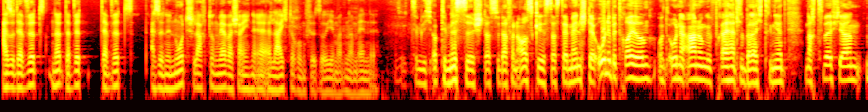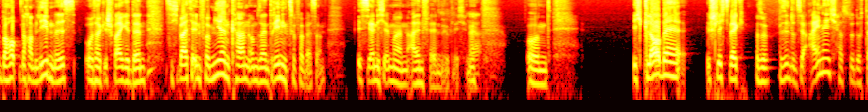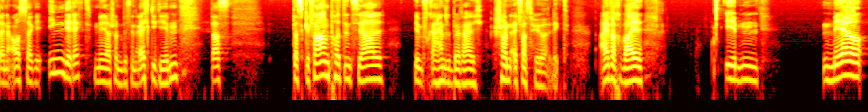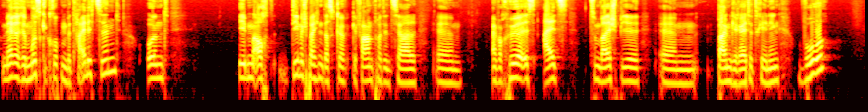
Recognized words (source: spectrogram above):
also der wird, ne, der wird, der wird also eine Notschlachtung wäre wahrscheinlich eine Erleichterung für so jemanden am Ende. Also ziemlich optimistisch, dass du davon ausgehst, dass der Mensch, der ohne Betreuung und ohne Ahnung im Freihandelbereich trainiert, nach zwölf Jahren überhaupt noch am Leben ist oder geschweige denn sich weiter informieren kann, um sein Training zu verbessern. Ist ja nicht immer in allen Fällen möglich. Ne? Ja. Und ich glaube schlichtweg, also wir sind uns ja einig, hast du durch deine Aussage indirekt mir ja schon ein bisschen recht gegeben, dass das Gefahrenpotenzial im Freihandelbereich schon etwas höher liegt. Einfach weil eben mehr, mehrere Muskelgruppen beteiligt sind und eben auch dementsprechend das Gefahrenpotenzial ähm, einfach höher ist als zum Beispiel ähm, beim Gerätetraining, wo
